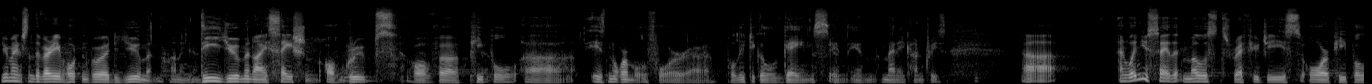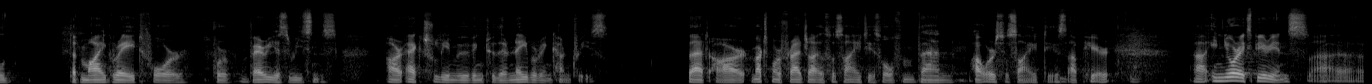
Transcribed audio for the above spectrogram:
You mentioned the very important word human. I mean, dehumanization of groups, of uh, people, uh, is normal for uh, political gains in, in many countries. Uh, and when you say that most refugees or people that migrate for, for various reasons are actually moving to their neighboring countries that are much more fragile societies often than our societies up here, uh, in your experience, uh,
